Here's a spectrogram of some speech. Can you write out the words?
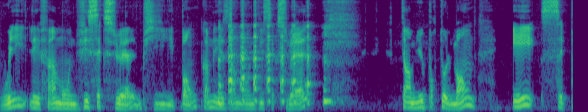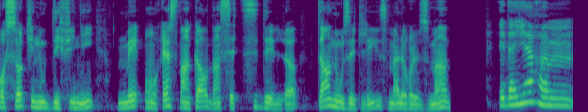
Oui, les femmes ont une vie sexuelle, puis bon, comme les hommes ont une vie sexuelle, tant mieux pour tout le monde. Et c'est pas ça qui nous définit, mais on reste encore dans cette idée-là dans nos églises, malheureusement, et d'ailleurs, euh,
